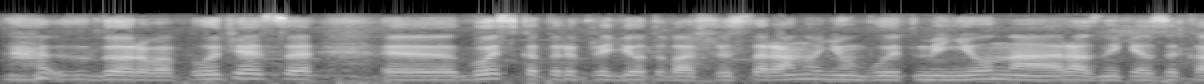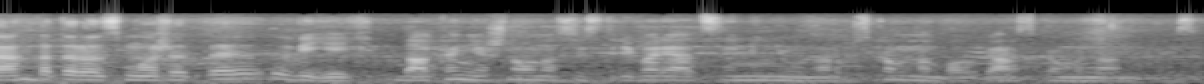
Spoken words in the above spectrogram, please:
Здорово. Получается, э, гость, который придет в ваш ресторан, у него будет меню на разных языках, которые он сможет э, увидеть. Да, конечно, у нас есть три вариации меню на русском, на болгарском и на английском.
